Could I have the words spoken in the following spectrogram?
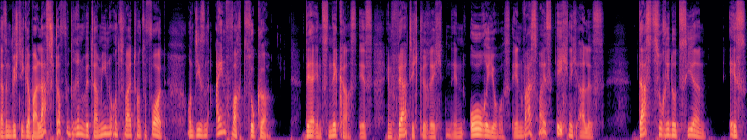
Da sind wichtige Ballaststoffe drin, Vitamine und so weiter und so fort. Und diesen Einfachzucker, der in Snickers ist, in Fertiggerichten, in Oreos, in was weiß ich nicht alles, das zu reduzieren, ist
